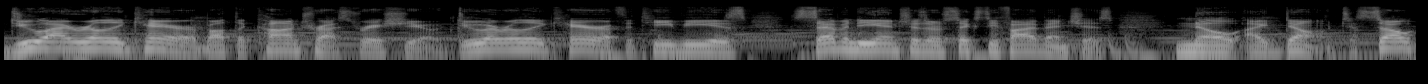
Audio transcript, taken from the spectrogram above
do I really care about the contrast ratio? Do I really care if the TV is 70 inches or 65 inches? No, I don't. So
